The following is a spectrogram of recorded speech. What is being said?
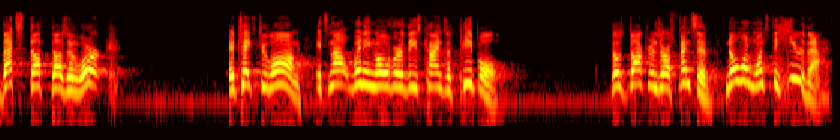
that stuff doesn't work. It takes too long. It's not winning over these kinds of people. Those doctrines are offensive. No one wants to hear that.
